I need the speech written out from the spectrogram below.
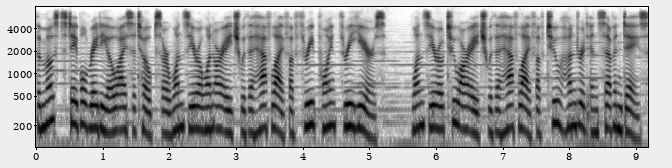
The most stable radioisotopes are 101Rh with a half-life of 3.3 years, 102Rh with a half-life of 207 days,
